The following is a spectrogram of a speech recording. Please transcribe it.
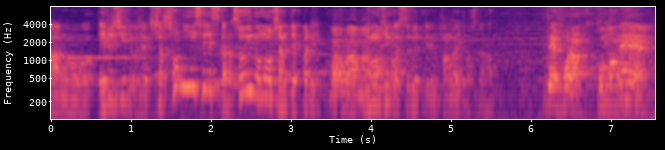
あの LG とかじゃなくてソニー製ですからそういうのもちゃんとやっぱりまあまあまあまあ、日本人が住むっていうのを考えてますから。でほらここもね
